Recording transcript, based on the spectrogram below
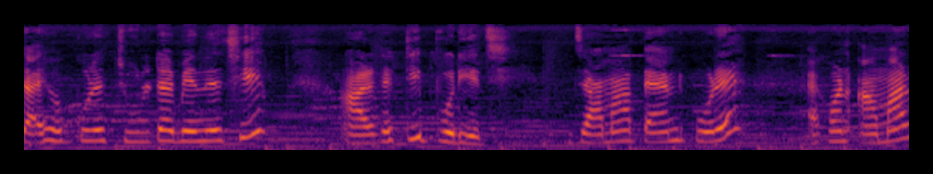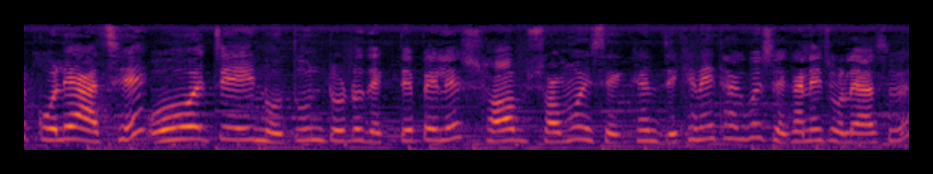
যাই হোক করে চুলটা বেঁধেছি আর একটা টিপ পরিয়েছি, জামা, প্যান্ট পরে। এখন আমার কোলে আছে। ও হচ্ছে এই নতুন টোটো দেখতে পেলে সব সময় সেখানে, যেখানেই থাকবে সেখানেই চলে আসবে।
